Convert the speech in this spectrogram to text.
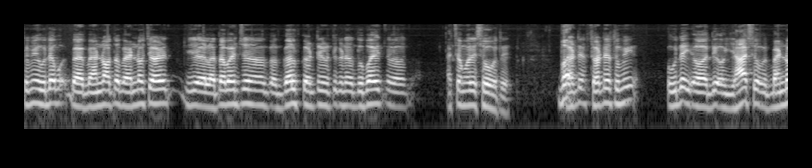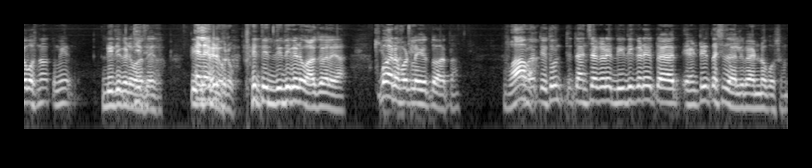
तुम्ही उद्या ब्या- ब्याण्णव आता ब्याण्णवच्या जे लताबाईंच्या ग- गल्फ कंट्री तिकडे दुबई याच्यामध्ये शो होते. साठे साठे तुम्ही उद्या दि- ह्या शो ब्याण्णवपासून तुम्ही दिदीकडे वाजवायचं दिदीकडे- दिदीकडे वाजवायला या. बरं म्हटलं येतो आता. वा तिथून त्यांच्याकडे दिदीकडे एंट्री तशी झाली ब्याण्णवपासून.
